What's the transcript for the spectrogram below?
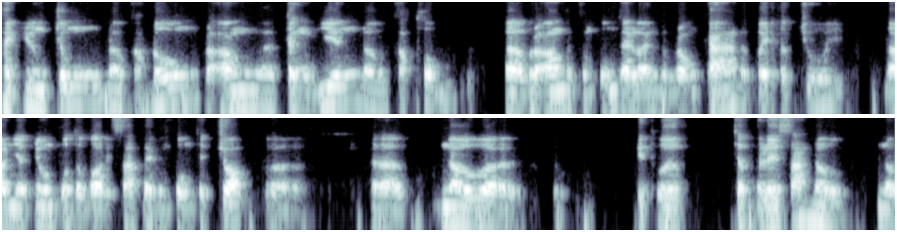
ថៃយើងជុំនៅកោះដូងព្រះអង្គតឹងយាងនៅកោះធំព្រះអង្គទៅកំពុងតែឡើងកម្រងការដើម្បីទៅជួយដល់ញាតិញោមពុទ្ធបរិស័ទដែលកំពុងតែជាប់នៅគេធ្វើចិត្តលេសាសនៅនៅ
